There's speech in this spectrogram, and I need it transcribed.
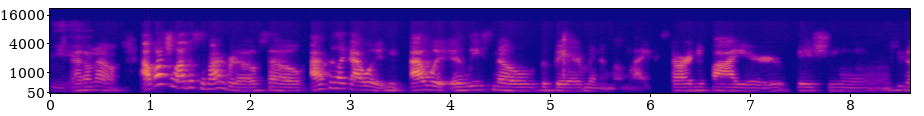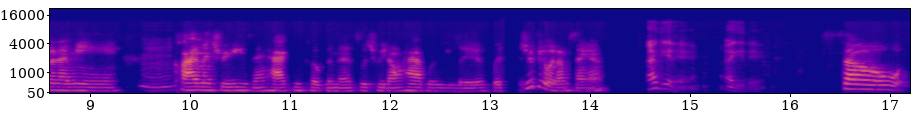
yeah. I don't know. I watch a lot of Survivor though, so I feel like I would I would at least know the bare minimum, like starting a fire, fishing, you know what I mean, mm-hmm. climbing trees and hacking coconuts, which we don't have where we live. But you get what I'm saying. I get it. I get it. So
